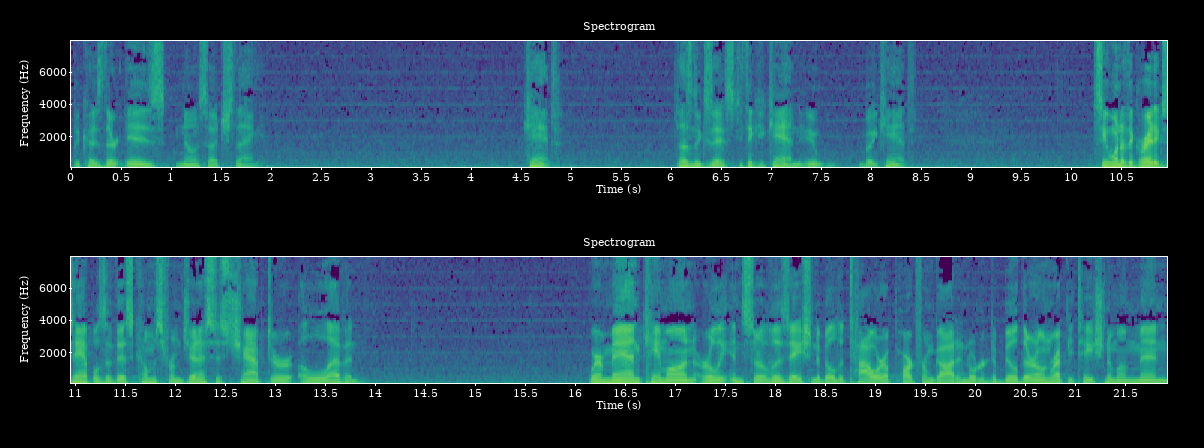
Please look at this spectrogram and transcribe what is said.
because there is no such thing. Can't. Doesn't exist. You think you can, but you can't. See, one of the great examples of this comes from Genesis chapter 11 where man came on early in civilization to build a tower apart from God in order to build their own reputation among men,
